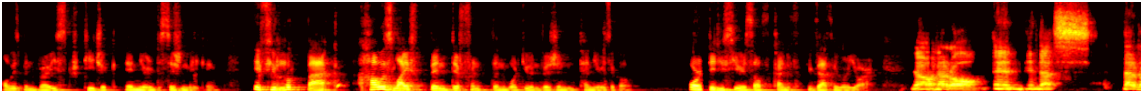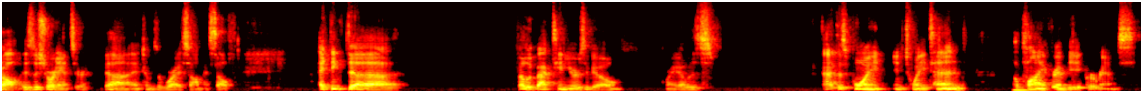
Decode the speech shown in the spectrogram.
always been very strategic in your decision making. If you look back, how has life been different than what you envisioned 10 years ago? Or did you see yourself kind of exactly where you are? No, not at all. And and that's not at all is the short answer uh, in terms of where I saw myself. I think the if I look back 10 years ago, right, I was at this point in 2010 applying for MBA programs.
